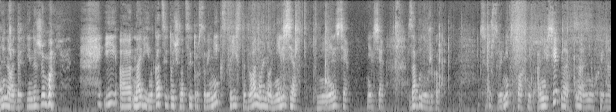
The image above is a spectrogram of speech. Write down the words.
Не надо, не нажимай. И э, новинка, цветочно-цитрусовый микс 302.00. Нельзя, нельзя, нельзя. Забыла уже, как цитрусовый микс пахнет. Они все, на, на, нюхай, на.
